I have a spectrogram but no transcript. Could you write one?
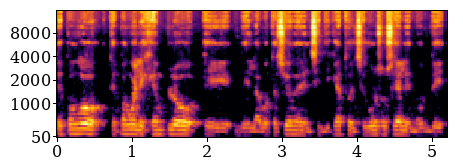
Te pongo, te pongo el ejemplo eh, de la votación en el Sindicato del Seguro Social, en donde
